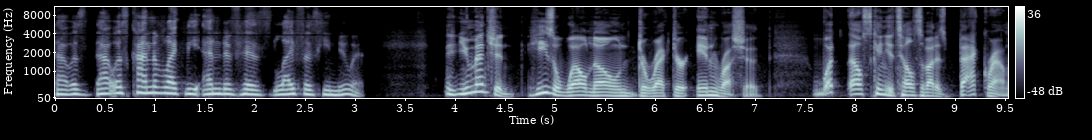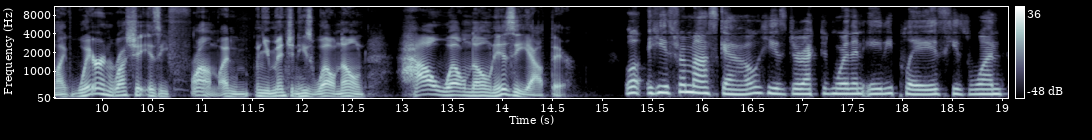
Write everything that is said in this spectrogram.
That was that was kind of like the end of his life as he knew it. You mentioned he's a well known director in Russia. What else can you tell us about his background? Like, where in Russia is he from? And when you mentioned he's well known, how well known is he out there? Well, he's from Moscow. He's directed more than 80 plays. He's won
